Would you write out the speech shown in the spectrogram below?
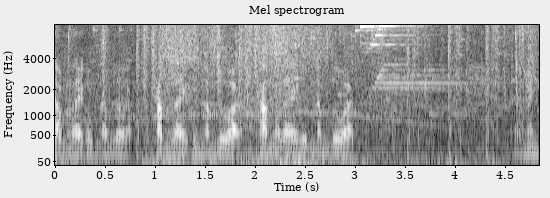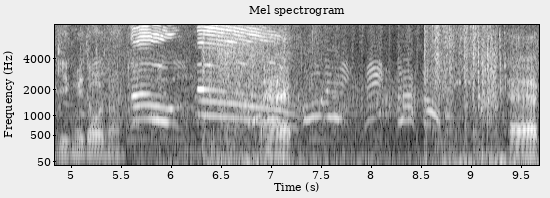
ทำอะไรคุณตำรวจทำอะไรคุณตำรวจทำอะไรคุณตำรวจแต่แม่งยิงไม่โดนหรอยแตกแตก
